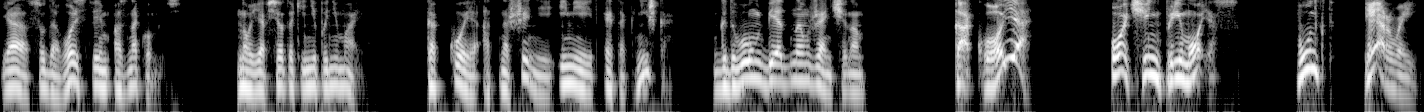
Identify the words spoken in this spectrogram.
Я с удовольствием ознакомлюсь. Но я все-таки не понимаю, какое отношение имеет эта книжка к двум бедным женщинам. Какое? Очень прямое-с. Пункт первый.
